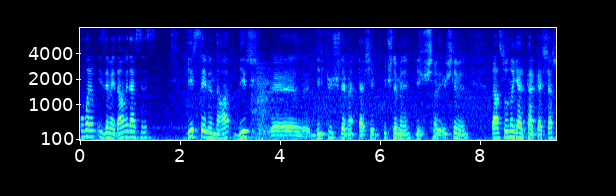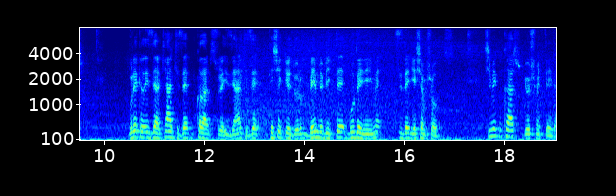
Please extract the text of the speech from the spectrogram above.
Umarım izlemeye devam edersiniz. Bir serinin daha, bir e, bir iki üçleme, yani şey üçlemenin, bir iki üçleme üçlemenin daha sonuna geldik arkadaşlar. Buraya kadar izleyen herkese, bu kadar süre izleyen herkese teşekkür ediyorum. Benimle birlikte bu deneyimi siz de yaşamış oldunuz. Şimdilik bu kadar. Görüşmek dileğiyle.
